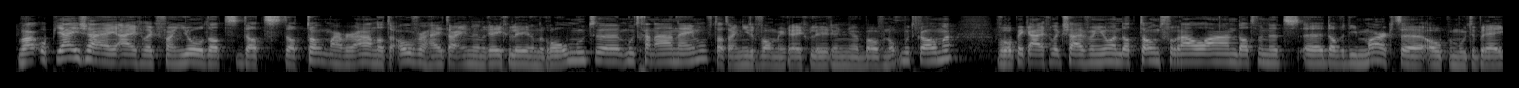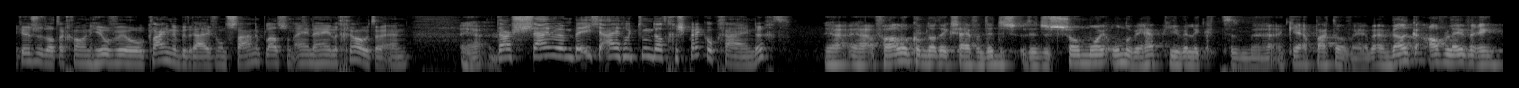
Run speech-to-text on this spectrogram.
waarop jij zei eigenlijk van, joh, dat, dat, dat toont maar weer aan dat de overheid daarin een regulerende rol moet, eh, moet gaan aannemen. Of dat er in ieder geval meer regulering eh, bovenop moet komen. Waarop ik eigenlijk zei van, joh, en dat toont vooral aan dat we, het, eh, dat we die markt open moeten breken. Zodat er gewoon heel veel kleine bedrijven ontstaan in plaats van één hele grote. En Ja. daar zijn we een beetje eigenlijk toen dat gesprek op geëindigd. Ja, ja, vooral ook omdat ik zei van dit is, dit is zo'n mooi onderwerp. Hier wil ik het een, eh, een keer apart over hebben. En welke aflevering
